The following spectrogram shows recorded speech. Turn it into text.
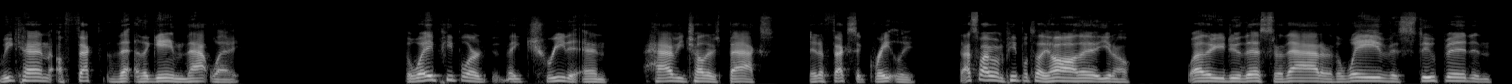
We can affect the, the game that way the way people are they treat it and have each other's backs, it affects it greatly. That's why when people tell you, oh, they, you know, whether you do this or that or the wave is stupid and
